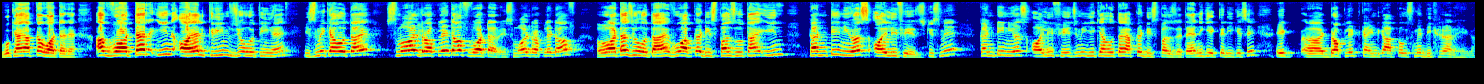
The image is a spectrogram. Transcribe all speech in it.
वो क्या है आपका? वाटर है। अब वाटर इन ऑयल क्रीम्स जो होती हैं, इसमें क्या होता है? Small droplet of water small droplet of water जो होता है, वो आपका डिस्पर्स होता है इन कंटिन्यूस ऑयली फ़ेज़ किसमें? कंटिन्यूस ऑयली फ़ेज़ में ये क्या होता है? आपका डिस्पर्स रहता है। यानी कि एक तरीके से एक ड्रॉपलेट काइंड का आपका उसमें बिखरा रहेगा।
